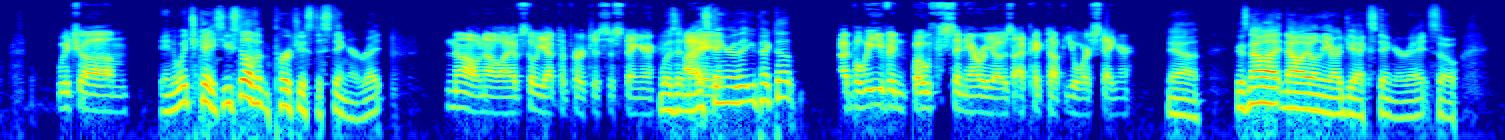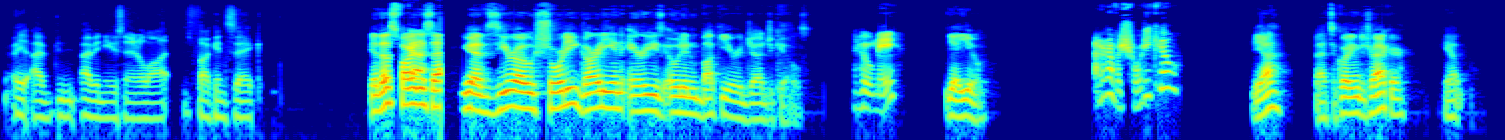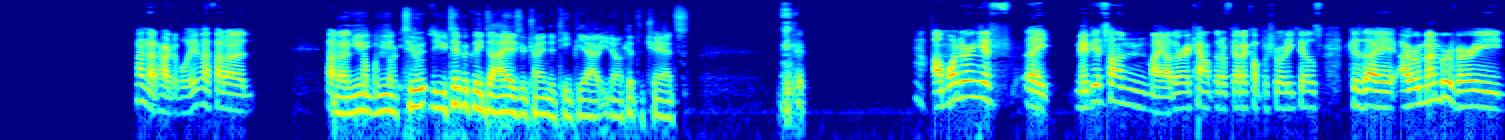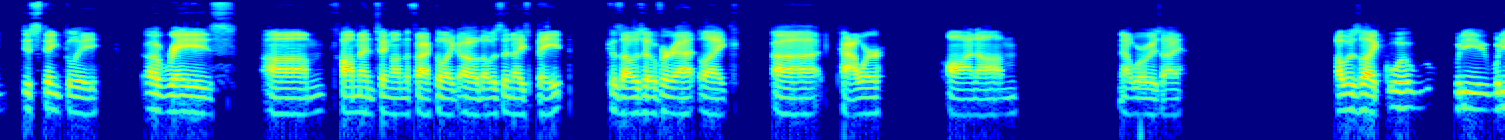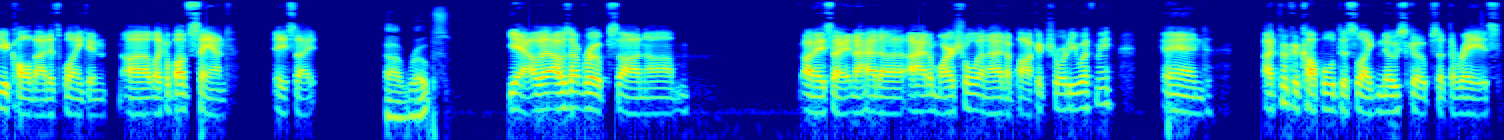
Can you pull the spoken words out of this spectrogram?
Which um In which case, you still haven't purchased a stinger, right? no no I have still yet to purchase a stinger. Was it my I- stinger that you picked up? I believe in both scenarios I picked up your stinger. Yeah, because now I now I own the RGX Stinger, right? So I, I've been I've been using it a lot. It's fucking sick. Yeah, thus far Yeah. this act, you have zero Shorty, Guardian, Ares, Odin, Bucky, or Judge kills. Who me? Yeah, you. I don't have a shorty kill. Yeah, that's according to Tracker. Yep. Not that hard to believe. I thought I'd. Thought No, I'd you you shorty tu- kills. you typically die as you're trying to TP out. You don't get the chance. I'm wondering if like maybe it's on my other account that I've got a couple shorty kills because I I remember very distinctly a Raze um commenting on the fact that like oh that was a nice bait because I was over at like uh tower on um now where was I? I was like what what do you what do you call that? It's blanking. Uh like above sand a site. Uh, ropes. yeah, I was at ropes on um on a site, and I had a I had a Marshal and I had a pocket shorty with me, and I took a couple just like no scopes at the Raze,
